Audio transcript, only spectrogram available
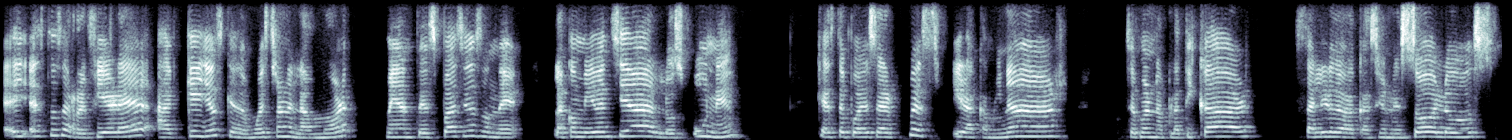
esto se refiere a aquellos que demuestran el amor mediante espacios donde la convivencia los une, que este puede ser, pues, ir a caminar, se ponen a platicar, salir de vacaciones solos,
